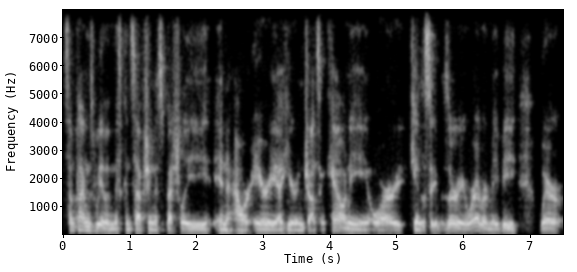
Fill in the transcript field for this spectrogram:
Sometimes we have a misconception, especially in our area here in Johnson County or Kansas City, Missouri, or wherever it may be, where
